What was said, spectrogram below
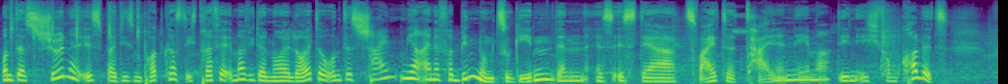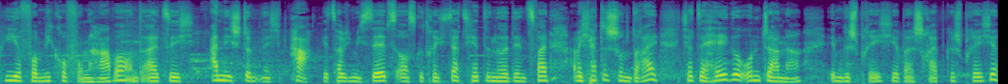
Und das Schöne ist bei diesem Podcast, ich treffe immer wieder neue Leute und es scheint mir eine Verbindung zu geben, denn es ist der zweite Teilnehmer, den ich vom College hier vom Mikrofon habe. Und als ich, ah nee, stimmt nicht. Ha, jetzt habe ich mich selbst ausgedrückt. Ich dachte, ich hätte nur den zweiten, aber ich hatte schon drei. Ich hatte Helge und Jana im Gespräch hier bei Schreibgespräche.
